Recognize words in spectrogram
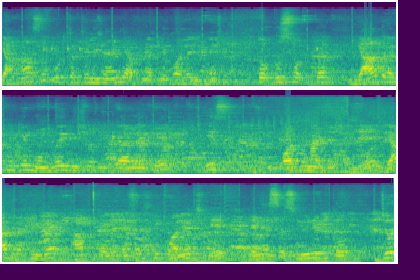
यहाँ से उठकर चले जाएँगे अपने अपने कॉलेज में तो उस वक्त तक याद रखेंगे मुंबई विश्वविद्यालय के इस ऑर्गेनाइजेशन को याद रखेंगे आप एस एस पी कॉलेज के एन एस एस यूनिट को, जो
